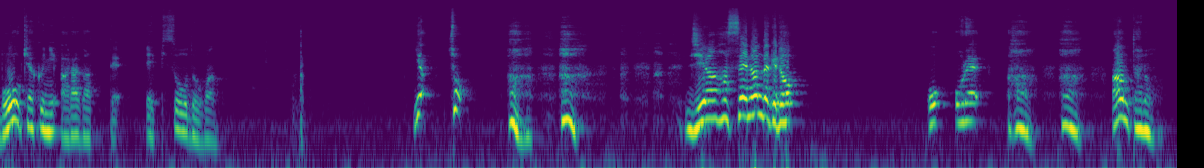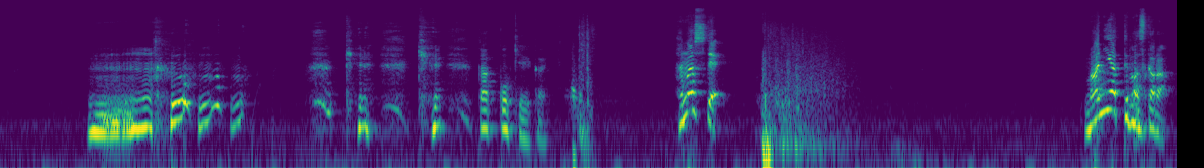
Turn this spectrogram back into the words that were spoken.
忘却に抗ってエピソード1いやちょはあ、はあ、事案発生なんだけど。お、俺、はあ、はあ、あんたの、うーん、け、け、かっこ警戒。話して。間に合ってますから。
